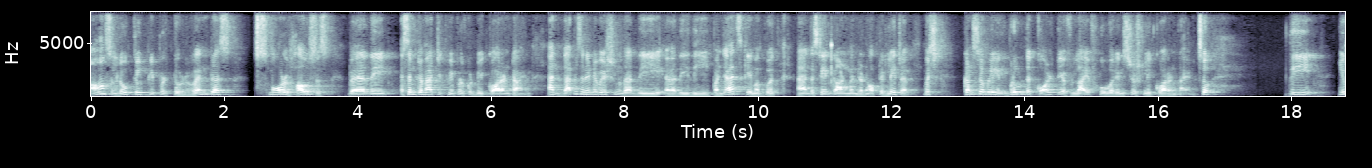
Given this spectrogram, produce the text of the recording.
ask local people to rent us small houses where the asymptomatic people could be quarantined. And that was an innovation that the, uh, the, the Panchayats came up with and the state government adopted later, which considerably improved the quality of life who were institutionally quarantined. So the you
